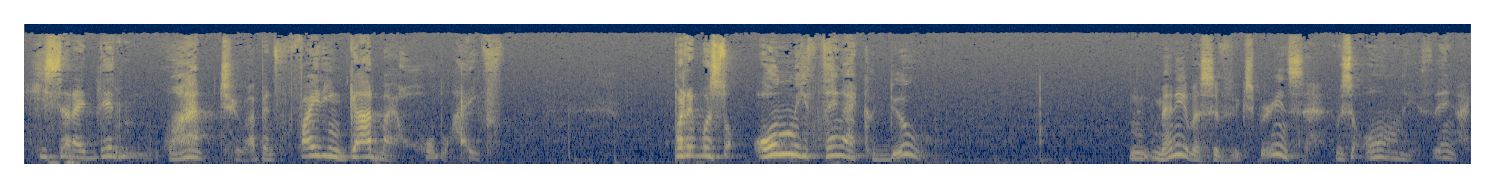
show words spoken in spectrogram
He said, I didn't want to. I've been fighting God my whole life. But it was the only thing I could do. Many of us have experienced that. It was the only thing I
